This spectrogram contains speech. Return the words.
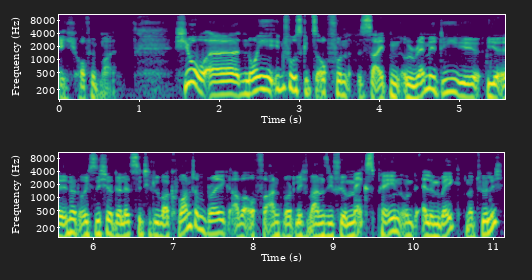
Ich hoffe mal. Jo, äh, neue Infos gibt es auch von Seiten Remedy. Ihr, ihr, erinnert euch sicher, der letzte Titel war Quantum Break, aber auch verantwortlich waren sie für Max Payne und Alan Wake natürlich.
